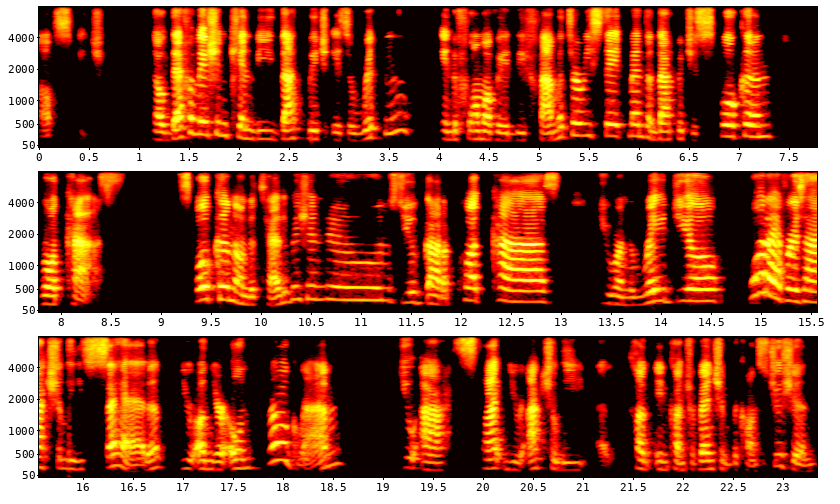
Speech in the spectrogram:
of speech. Now, defamation can be that which is written in the form of a defamatory statement and that which is spoken broadcast. Spoken on the television news, you've got a podcast, you're on the radio, whatever is actually said, you're on your own program, you are you're actually uh, in contravention of the Constitution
